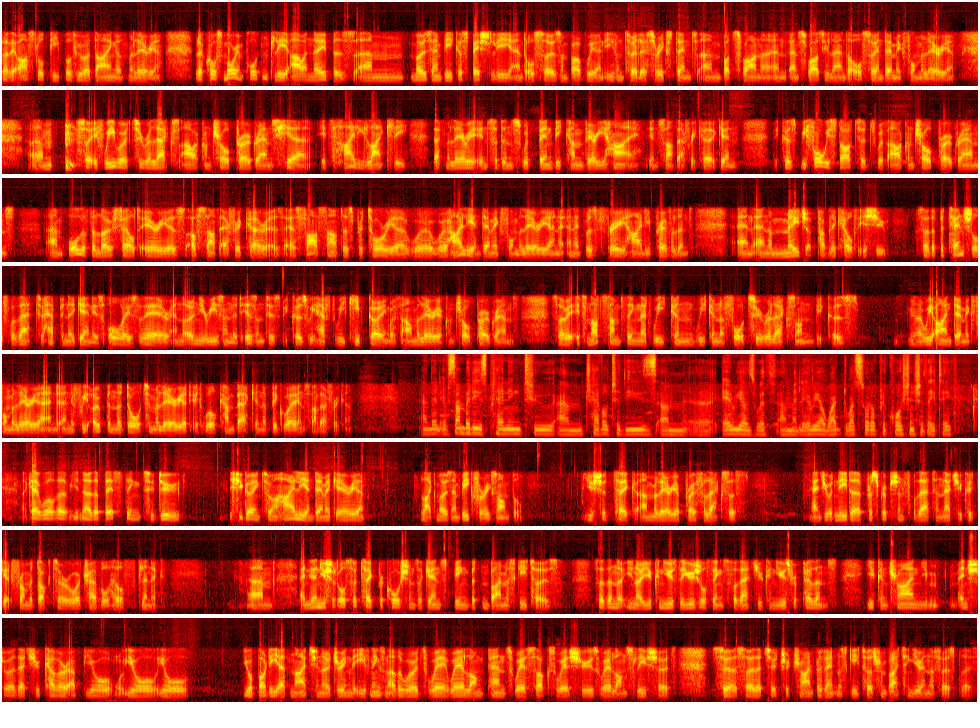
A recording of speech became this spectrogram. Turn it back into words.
so there are still people who are dying of malaria. But of course, more importantly, our neighbors, um, Mozambique especially, and also Zimbabwe, and even to a lesser extent, um, Botswana and, and, Swaziland are also endemic for malaria. Um, so if we were to relax our control programs here, it's highly likely that malaria incidence would then become very high in South Africa again. Because before we started with our control programs, um, all of the low felt areas of South Africa, as, as far south as Pretoria, were, were highly endemic for malaria, and, and it was very highly prevalent and, and a major public health issue. So the potential for that to happen again is always there, and the only reason it isn't is because we have to, we keep going with our malaria control programs. So it's not something that we can we can afford to relax on because you know, we are endemic for malaria, and, and if we open the door to malaria, it, it will come back in a big way in South Africa. And then, if somebody is planning to um, travel to these um, uh, areas with uh, malaria, what what sort of precautions should they take? Okay, well, the, you know, the best thing to do if you're going to a highly endemic area like Mozambique, for example, you should take um, malaria prophylaxis and you would need a prescription for that, and that you could get from a doctor or a travel health clinic. Um, and then you should also take precautions against being bitten by mosquitoes. So then, the, you know, you can use the usual things for that. You can use repellents. You can try and you ensure that you cover up your your your your body at night, you know, during the evenings. In other words, wear wear long pants, wear socks, wear shoes, wear long sleeve shirts, so so that to, to try and prevent mosquitoes from biting you in the first place.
